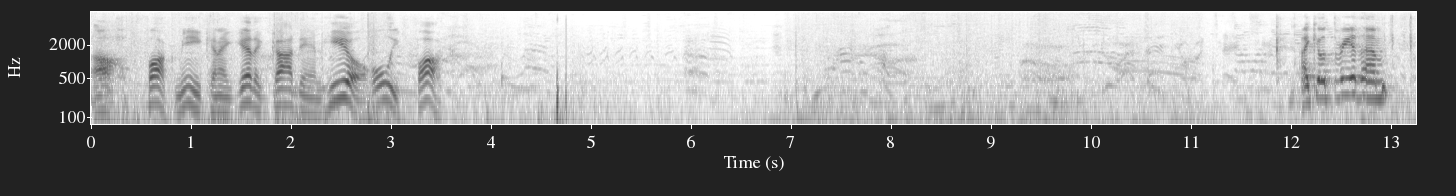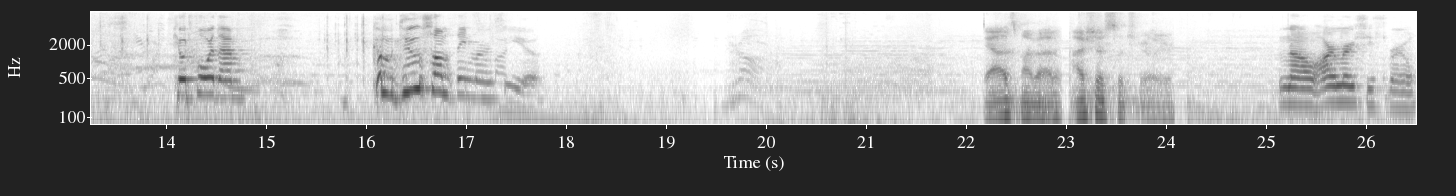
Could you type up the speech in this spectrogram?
Oh, fuck me. Can I get a goddamn heal? Holy fuck. I killed three of them. Killed four of them. Come do something, Mercy. Yeah, that's my bad. I should have switched earlier. No, our Mercy through.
